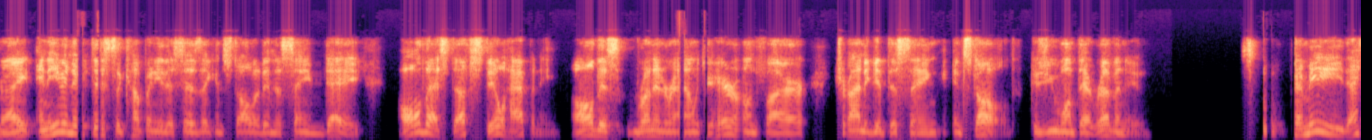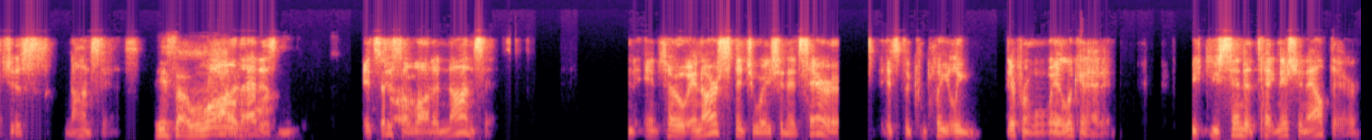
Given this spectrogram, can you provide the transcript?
Right. And even if this is a company that says they can install it in the same day, all that stuff still happening. All this running around with your hair on fire trying to get this thing installed because you want that revenue. So to me, that's just nonsense. It's a lot All of that is, it's just a lot of nonsense. And, and so in our situation at Sarah, it's the completely different way of looking at it. You, you send a technician out there,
